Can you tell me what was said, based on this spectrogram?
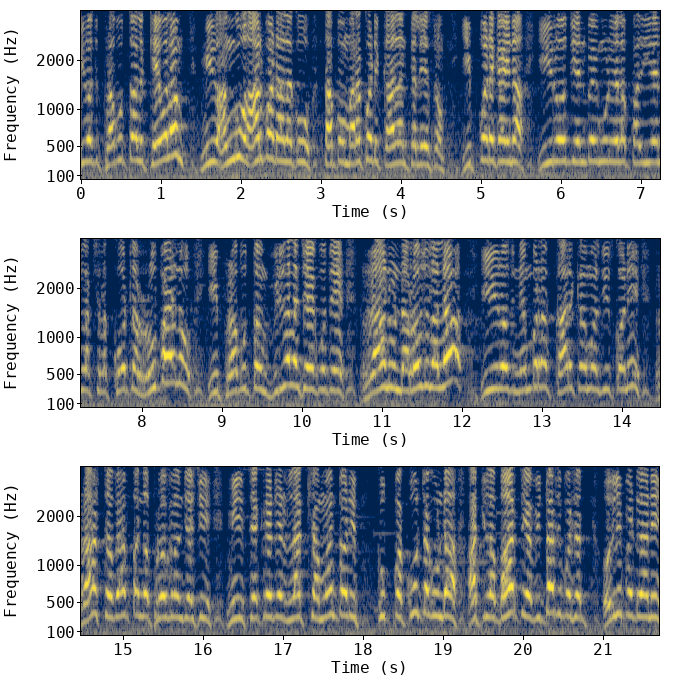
ఈ రోజు ప్రభుత్వాలు కేవలం మీరు అంగు ఆర్భాటాలకు తప్ప మరొకటి కాదని తెలియజేస్తున్నాం. ఇప్పటికైనా ఈ రోజు ఎనభై మూడు వేల పదిహేను లక్షల కోట్ల రూపాయలు ఈ ప్రభుత్వం విడుదల చేయకపోతే రానున్న రోజులలో ఈ రోజు నెంబర్ ఆఫ్ కార్యక్రమాలు తీసుకొని రాష్ట్ర వ్యాప్తంగా ప్రోగ్రాం చేసి మీ సెక్రటరీ లక్ష మందితోటి కుప్ప కూర్చకుండా అఖిల భారతీయ విద్యార్థి పరిషత్ వదిలిపెట్టదని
